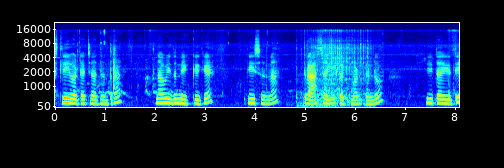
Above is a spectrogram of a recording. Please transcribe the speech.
ಸ್ಲೀವ್ ಅಟ್ಯಾಚ್ ಆದ ನಂತರ ನಾವು ಇದ್ರ ನೆಕ್ಕಿಗೆ ಪೀಸನ್ನು ಕ್ರಾಸಾಗಿ ಕಟ್ ಮಾಡ್ಕೊಂಡು ಈ ರೀತಿ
